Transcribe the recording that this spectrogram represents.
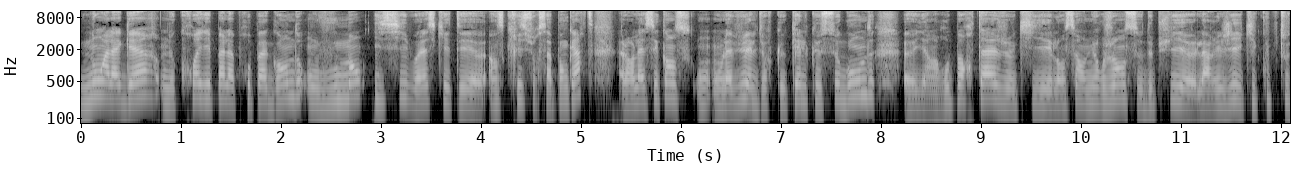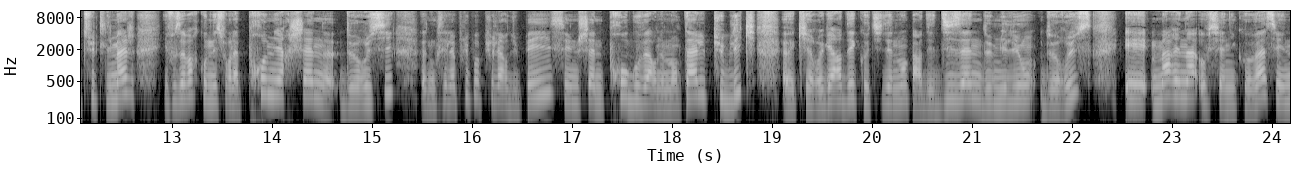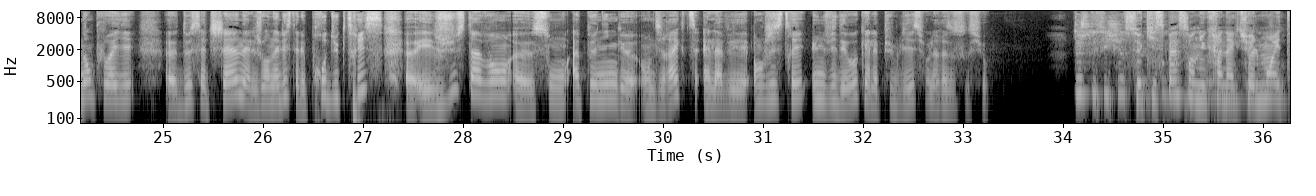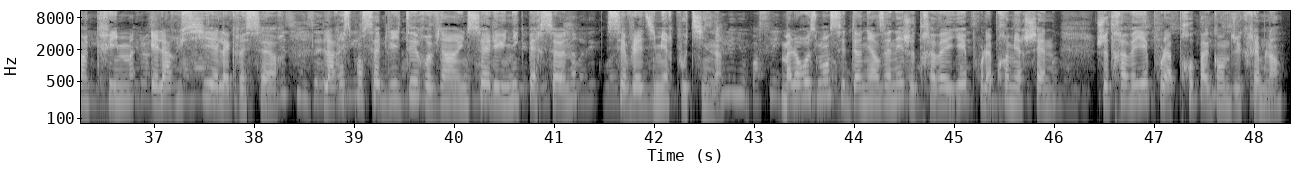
Non à la guerre, ne croyez pas la propagande, on vous ment ici. Voilà ce qui était euh, inscrit sur sa pancarte. Alors la séquence, on, l'a vu, elle dure que quelques secondes. Euh, il y a un reportage qui est lancé en urgence depuis euh, la régie et qui coupe tout de suite l'image. Il faut savoir qu'on est sur la première chaîne de Russie, donc c'est la plus populaire du pays. C'est une chaîne pro-gouvernementale, publique, qui est regardée quotidiennement par des dizaines de millions de Russes. Et Marina Ovsianikova, c'est une employée de cette chaîne. Elle est journaliste, elle est productrice. Et juste avant son happening en direct, elle avait enregistré une vidéo qu'elle a publiée sur les réseaux sociaux. Ce qui se passe en Ukraine actuellement est un crime et la Russie est l'agresseur. La responsabilité revient à une seule et unique personne, c'est Vladimir Poutine. Malheureusement, ces dernières années, je travaillais pour la première chaîne. Je travaillais pour la propagande du Kremlin.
